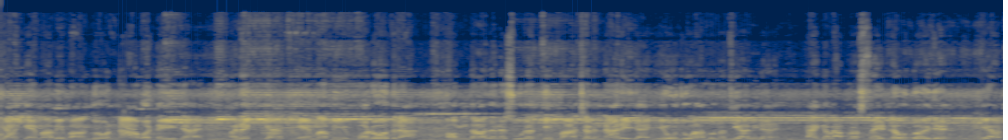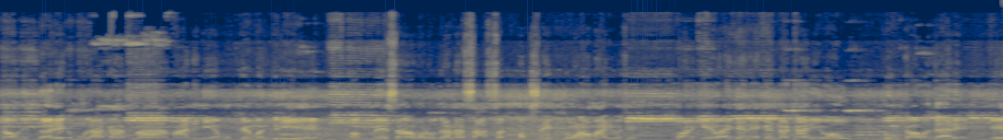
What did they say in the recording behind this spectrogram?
ક્યાંક એમાં બી ભાંગરો ના વટાઈ જાય અને ક્યાંક એમાં બી વડોદરા અમદાવાદ અને સુરતથી પાછળ ના રહી જાય એવું જોવા તો નથી આવી રહ્યા કારણ કે હવે આ પ્રશ્ન એટલે ઉદ્ભવ્યો છે કે અગાઉની દરેક મુલાકાતમાં માનનીય મુખ્યમંત્રીએ હંમેશા વડોદરાના શાસક પક્ષને ટોણો માર્યો છે. પણ કહેવાય છે ને કે નઠારી હોવ ભૂમકા વધારે એ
